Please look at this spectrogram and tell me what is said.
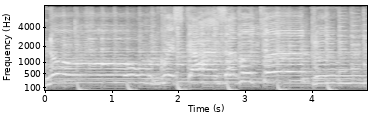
No gray skies ever turn blue.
